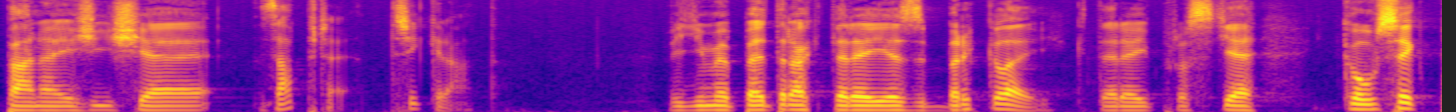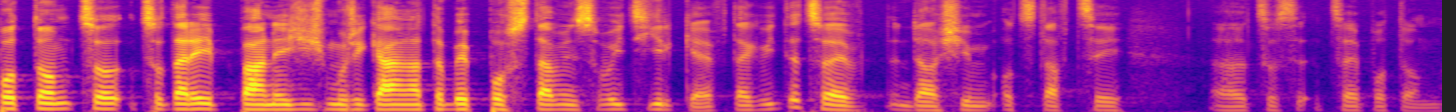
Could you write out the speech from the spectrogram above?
pána Ježíše zapře třikrát. Vidíme Petra, který je zbrklej, který prostě kousek po tom, co, co tady pán Ježíš mu říká, na tobě postavím svoji církev, tak víte, co je v dalším odstavci, uh, co, se, co je potom,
